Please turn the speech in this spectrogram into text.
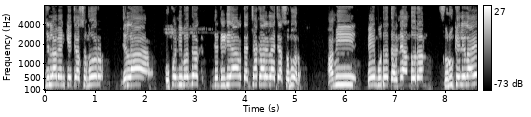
जिल्हा बँकेच्या समोर जिल्हा उपनिबंधक म्हणजे जे डीडीआर त्यांच्या कार्यालयाच्या समोर आम्ही बेमुदत धरणे आंदोलन सुरू केलेलं आहे.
